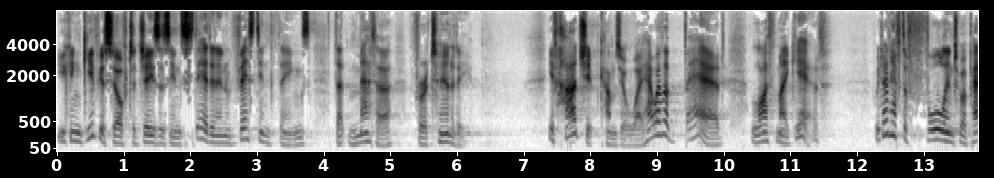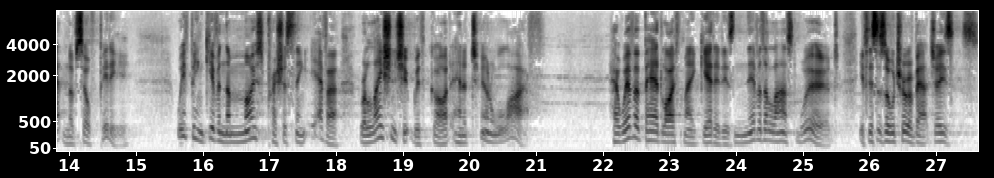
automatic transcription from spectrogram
You can give yourself to Jesus instead and invest in things that matter for eternity. If hardship comes your way, however bad life may get, we don't have to fall into a pattern of self pity. We've been given the most precious thing ever relationship with God and eternal life. However bad life may get, it is never the last word, if this is all true about Jesus.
